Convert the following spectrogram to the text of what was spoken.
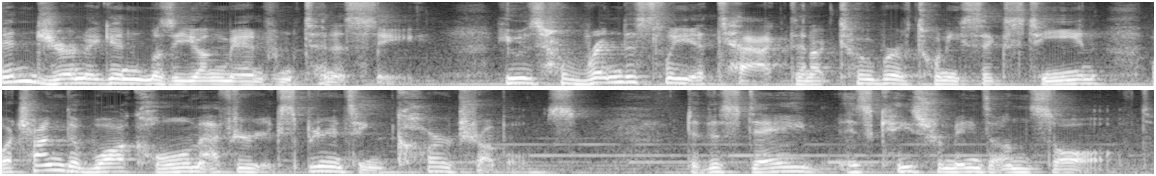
Ben Jernigan was a young man from Tennessee. He was horrendously attacked in October of 2016 while trying to walk home after experiencing car troubles. To this day, his case remains unsolved.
